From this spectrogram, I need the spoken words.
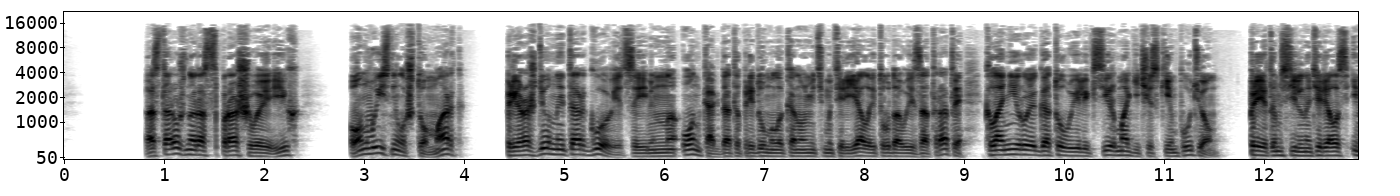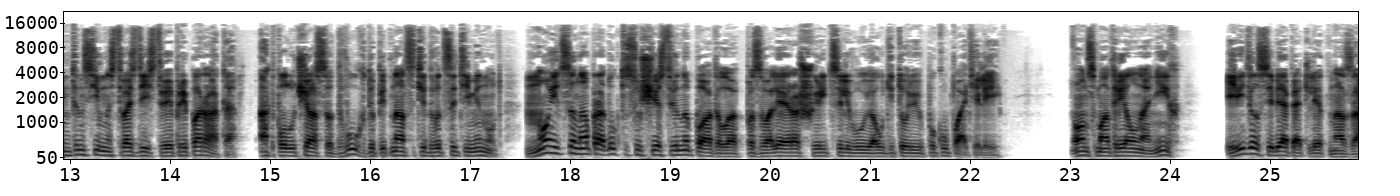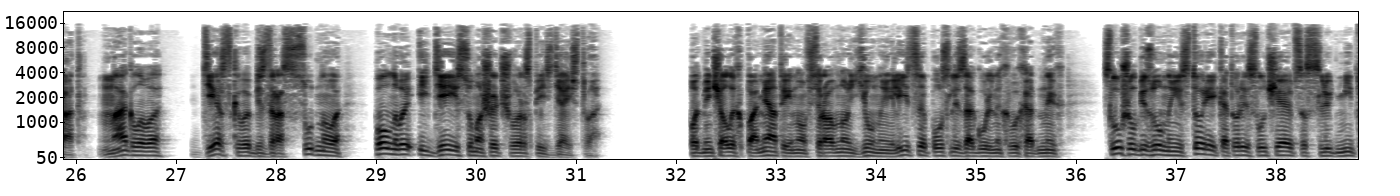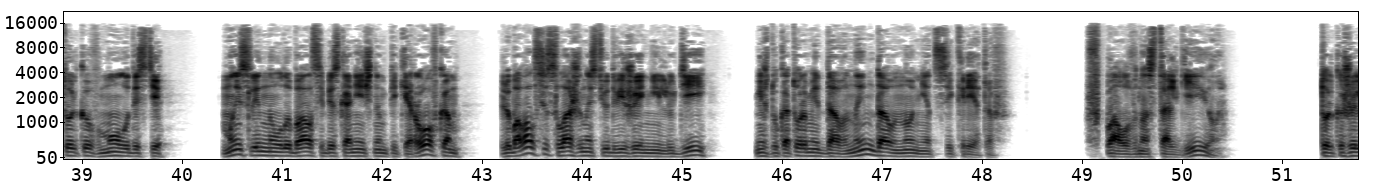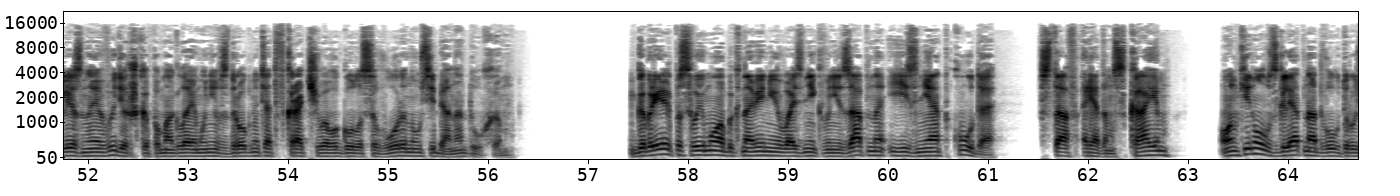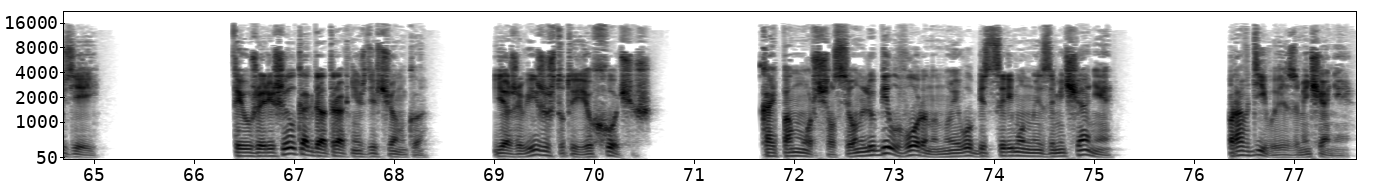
Осторожно расспрашивая их, он выяснил, что Марк Прирожденный торговец, и именно он когда-то придумал экономить материалы и трудовые затраты, клонируя готовый эликсир магическим путем. При этом сильно терялась интенсивность воздействия препарата, от получаса-двух до 15-20 минут, но и цена продукта существенно падала, позволяя расширить целевую аудиторию покупателей. Он смотрел на них и видел себя пять лет назад, наглого, дерзкого, безрассудного, полного идеи сумасшедшего распиздяйства подмечал их помятые, но все равно юные лица после загульных выходных, слушал безумные истории, которые случаются с людьми только в молодости, мысленно улыбался бесконечным пикировкам, любовался слаженностью движений людей, между которыми давным-давно нет секретов. Впал в ностальгию? Только железная выдержка помогла ему не вздрогнуть от вкрадчивого голоса ворона у себя над духом. Габриэль по своему обыкновению возник внезапно и из ниоткуда – Встав рядом с Каем, он кинул взгляд на двух друзей. «Ты уже решил, когда трахнешь девчонку? Я же вижу, что ты ее хочешь». Кай поморщился. Он любил ворона, но его бесцеремонные замечания – правдивые замечания.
